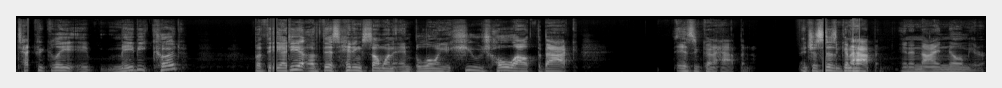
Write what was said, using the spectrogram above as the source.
technically it maybe could, but the idea of this hitting someone and blowing a huge hole out the back isn't going to happen. It just isn't going to happen in a nine millimeter.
